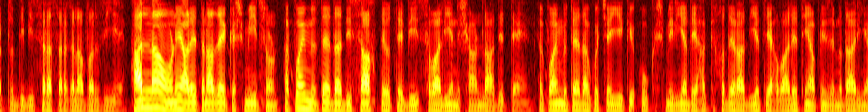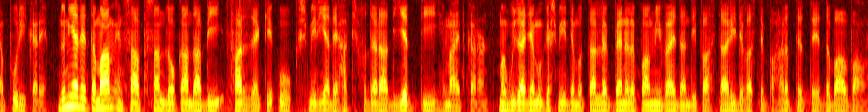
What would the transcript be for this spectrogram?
چارٹر دی بھی سراسر خلاف ورزی ہے حل نہ ہونے والے تنازع کشمیر سن اقوام متحدہ دی ساخت دے اتنے بھی سوالیہ نشان لا دیتے ہیں اقوام متحدہ کو چاہیے کہ وہ کشمیریاں دے حق خود ارادیت کے حوالے تھے اپنی ذمہ داریاں پوری کرے دنیا دے تمام انصاف پسند لوکاں دا بھی فرض ہے کہ وہ کشمیریاں دے حق خود ارادیت دی حمایت کرن مقبوضہ جموں کشمیر دے متعلق بین الاقوامی واحدان دی پاسداری دے واسطے بھارت دے اتنے دباؤ باؤن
